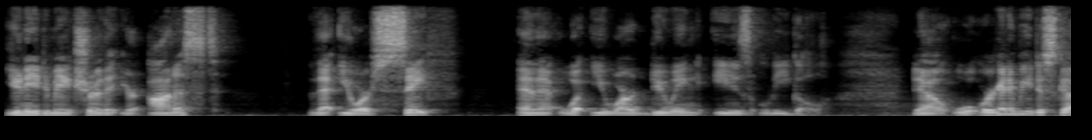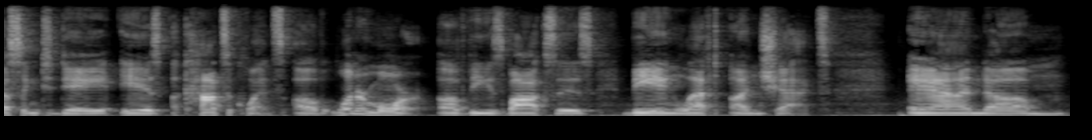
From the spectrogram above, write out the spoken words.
You need to make sure that you're honest, that you are safe, and that what you are doing is legal. Now, what we're going to be discussing today is a consequence of one or more of these boxes being left unchecked. And um,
